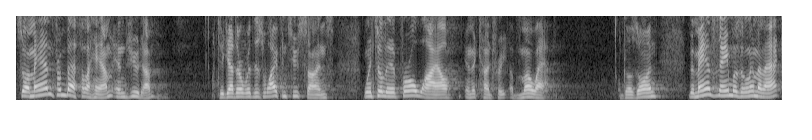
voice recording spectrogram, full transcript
So a man from Bethlehem in Judah, together with his wife and two sons, went to live for a while in the country of Moab. It goes on. The man's name was Elimelech,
